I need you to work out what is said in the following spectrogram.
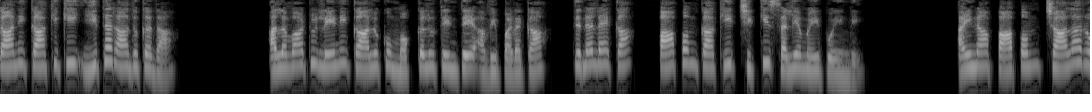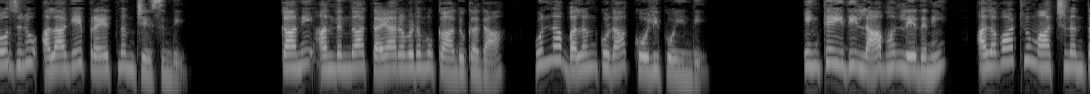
కాని కాకికి ఈత రాదు కదా. అలవాటు లేని కాలుకు మొక్కలు తింటే అవి పడక తినలేక పాపం కాకి చిక్కి శల్యమైపోయింది. అయినా పాపం చాలా రోజులు అలాగే ప్రయత్నం చేసింది. కాని అందంగా తయారవడము కాదు కదా ఉన్న బలం కూడా కోలిపోయింది. ఇంక ఇది లాభం లేదని అలవాట్లు మార్చినంత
